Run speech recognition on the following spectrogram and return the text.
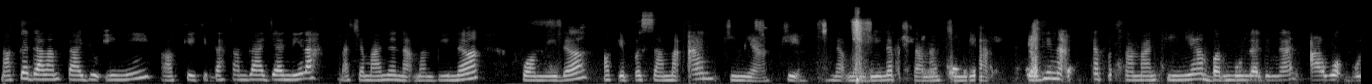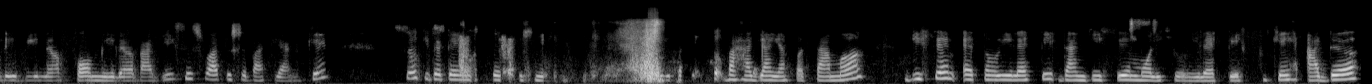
Maka dalam tajuk ini, okey kita akan belajar ni lah macam mana nak membina formula okey persamaan kimia. Okey, nak membina persamaan kimia. Jadi nak bina persamaan kimia bermula dengan awak boleh bina formula bagi sesuatu sebatian. Okey. So kita tengok seterusnya. Untuk bahagian yang pertama, jisim atom relatif dan jisim molekul relatif. Okay, ada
